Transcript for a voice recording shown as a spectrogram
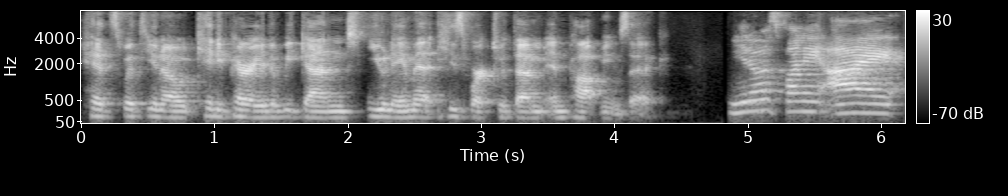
hits with, you know, Katy Perry, The Weeknd, you name it, he's worked with them in pop music? You know it's funny? I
